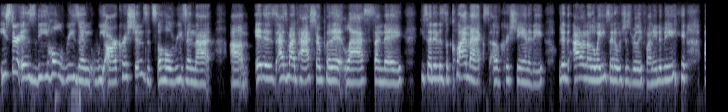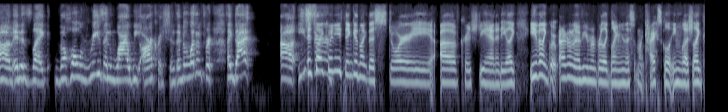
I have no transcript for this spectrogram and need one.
easter is the whole reason we are christians. It's the whole reason that um it is as my pastor put it last sunday he said it is the climax of christianity which I, I don't know the way he said it was just really funny to me. Um it is like the whole reason why we are christians. If it wasn't for like that uh easter It's like when you think in like the story of Christianity, like even like I don't know if you remember like learning this in like high school English, like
